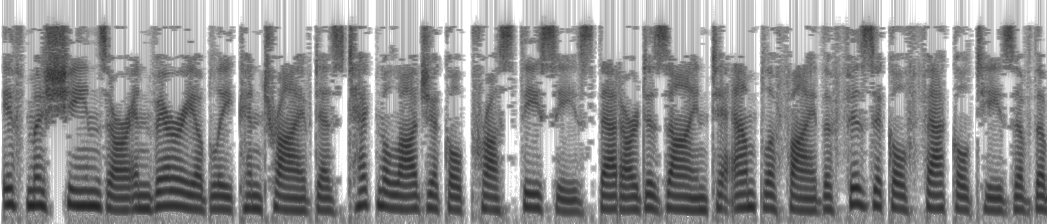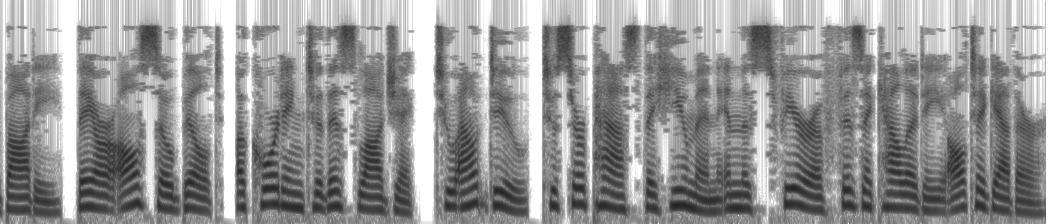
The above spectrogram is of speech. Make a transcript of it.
If machines are invariably contrived as technological prostheses that are designed to amplify the physical faculties of the body, they are also built, according to this logic, to outdo, to surpass the human in the sphere of physicality altogether.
